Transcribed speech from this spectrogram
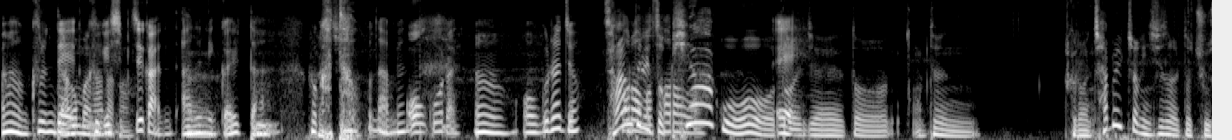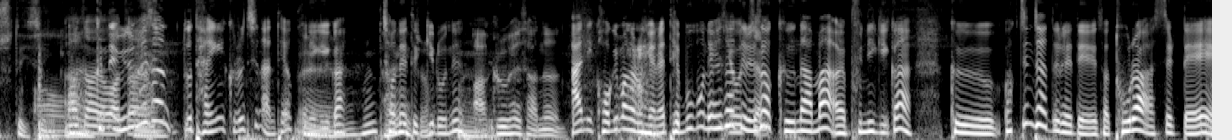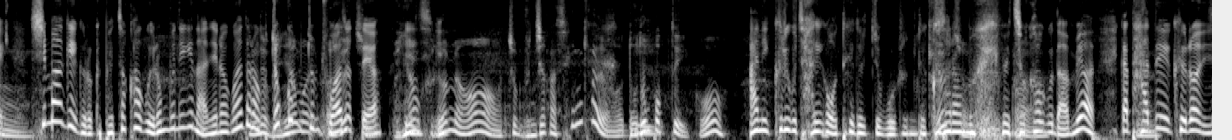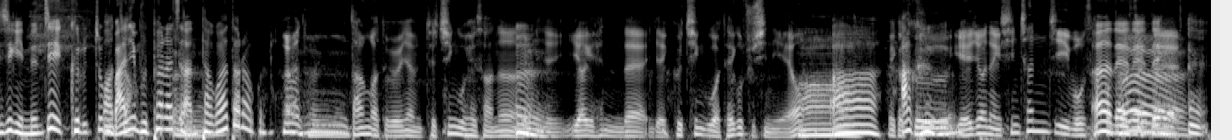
응, 그런데 그게 하다가. 쉽지가 않, 않으니까 일단. 음. 그리고 갔다 오고 나면 억울해. 응, 억울하죠. 사람들이 서러워, 또 서러워. 피하고 또 예. 이제 또 아무튼 그런 차별적인 시선을 또 줄 수도 있으니까. 어. 맞아요, 근데 요즘 맞아요. 회사는 또 다행히 그렇진 않대요, 분위기가. 네, 그건 전에 다행이죠. 듣기로는. 네. 아그 회사는 아니 거기만 그런 게 아니라 대부분의 회사들에서 요즘. 그나마 아, 분위기가 그 확진자들에 대해서 돌아왔을 때 음. 심하게 그렇게 배척하고 이런 분위기는 아니라고 하더라고. 근데 조금 왜냐면- 좀 아, 좋아졌대요. 그렇지. 왜냐면 인식이. 그러면 좀 문제가 생겨요. 노동법도 있고. 아니 그리고 자기가 어떻게 될지 모르는데 그 그렇죠. 사람을 배척하고 나면 그러니까 다들 그런 인식이 있는지 그 좀 맞아. 많이 불편하진 네. 않다고 하더라고요. 아. 음, 다른 것 같아요. 왜냐면 제 친구 회사는 네. 이제 이야기했는데 이제 그 친구가 대구 출신이에요. 아, 아, 그러니까 아 그 그래. 예전에 신천지 뭐 아, 사건. 터질 때 네.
